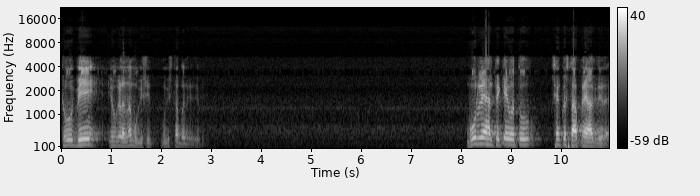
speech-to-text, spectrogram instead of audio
ಟು ಬಿ ಇವುಗಳನ್ನು ಮುಗಿಸಿ, ಮುಗಿಸ್ತಾ ಬಂದಿದ್ದೀವಿ. ಮೂರನೇ ಹಂತಕ್ಕೆ ಇವತ್ತು ಶಂಕುಸ್ಥಾಪನೆ ಆಗದಿದೆ.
